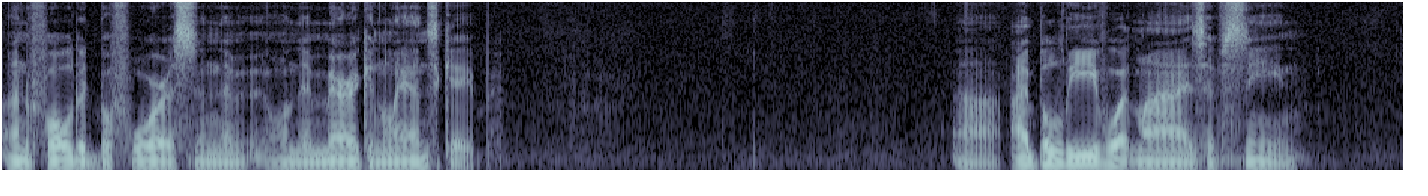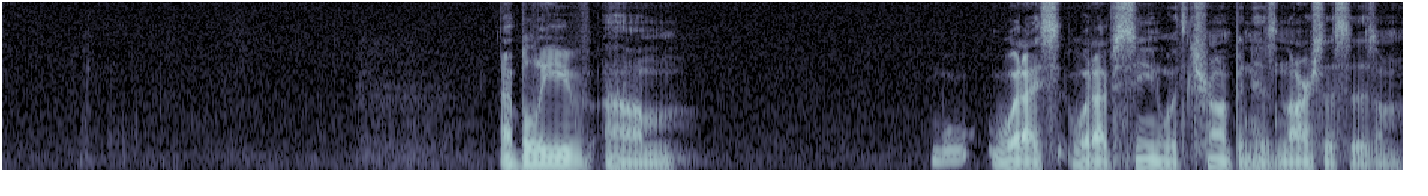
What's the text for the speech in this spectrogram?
unfolded before us in the, on the American landscape. Uh, I believe what my eyes have seen. I believe um, what I what I've seen with Trump and his narcissism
